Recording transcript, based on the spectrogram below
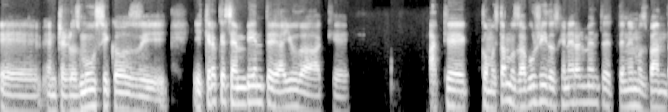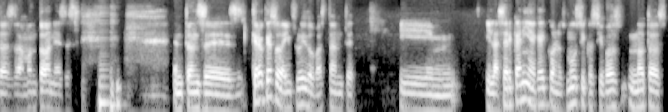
Eh, entre los músicos y, y, creo que ese ambiente ayuda a que, a que como estamos aburridos, generalmente tenemos bandas a montones. Entonces, creo que eso ha influido bastante. Y, y, la cercanía que hay con los músicos, si vos notas,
